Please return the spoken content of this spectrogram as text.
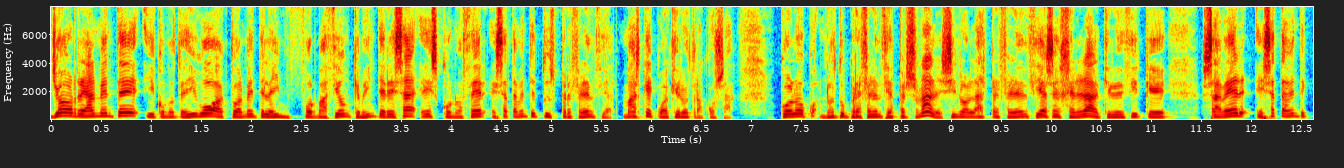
Yo realmente, y como te digo, actualmente la información que me interesa es conocer exactamente tus preferencias, más que cualquier otra cosa. no tus preferencias personales, sino las preferencias en general. Quiero decir que saber exactamente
